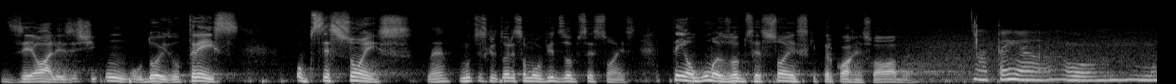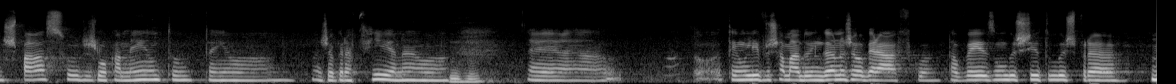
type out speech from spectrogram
dizer, olha, existe um ou dois ou três obsessões, né? Muitos escritores são movidos a obsessões. Tem algumas obsessões que percorrem sua obra? Ah, tem a, o, o, espaço, o deslocamento, tem a, a geografia, né? O, uhum. é, tem um livro chamado Engano Geográfico. Talvez um dos títulos para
